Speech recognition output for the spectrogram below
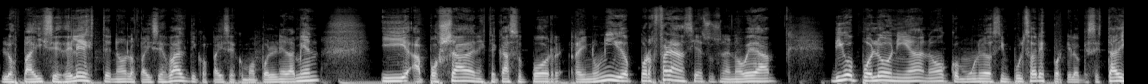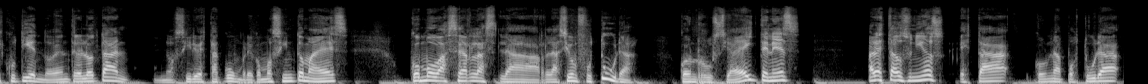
los países del este, ¿no? Los países bálticos, países como Polonia también, y apoyada en este caso por Reino Unido, por Francia, eso es una novedad. Digo Polonia, ¿no? Como uno de los impulsores, porque lo que se está discutiendo entre la OTAN, y nos sirve esta cumbre como síntoma, es cómo va a ser las- la relación futura con Rusia. Ahí tenés. Ahora Estados Unidos está con una postura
